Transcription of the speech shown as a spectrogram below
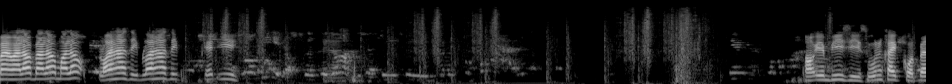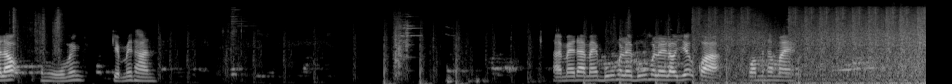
มามาแล้วมาแล้วมาแล้วร้อยห้าสิบร้อยห้าสิบเอสอี เอา MP สี่ศูนย์ใครกดไปแล้ว โอ้โหแม่งเก็บไม่ทัน ได้ไหมได้ไหมบู๊มาเลยบู๊มาเลยเราเยอะกว่ากลัวมันทำไมโห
